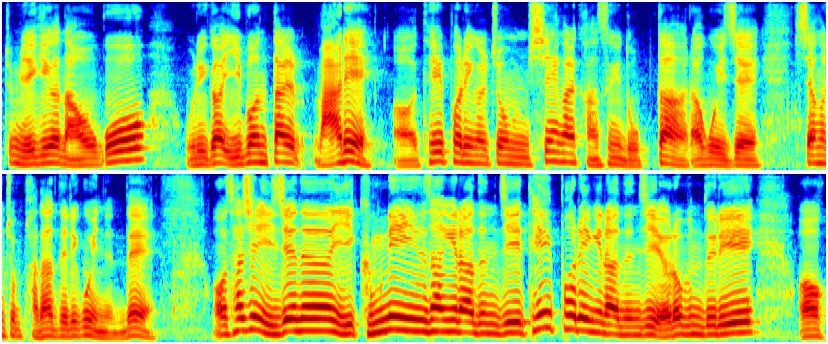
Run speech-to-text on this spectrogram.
좀 얘기가 나오고 우리가 이번 달 말에 어, 테이퍼링을 좀 시행할 가능성이 높다라고 이제 시장은 좀 받아들이고 있는데 어, 사실 이제는 이 금리 인상이라든지 테이퍼링이라든지 여러분들이 어,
